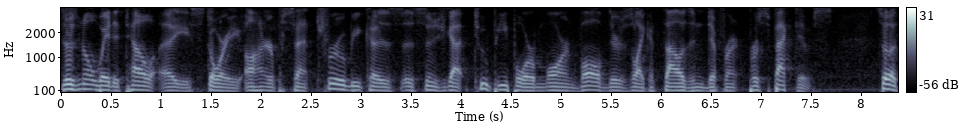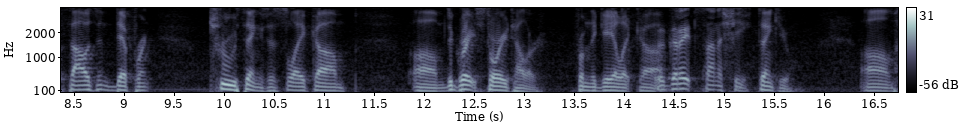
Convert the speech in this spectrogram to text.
there's no way to tell a story 100% true because as soon as you got two people or more involved, there's like a thousand different perspectives. So a thousand different true things. It's like um, um, the great storyteller from the Gaelic. Uh, the great Sanashi. Thank you. Um,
